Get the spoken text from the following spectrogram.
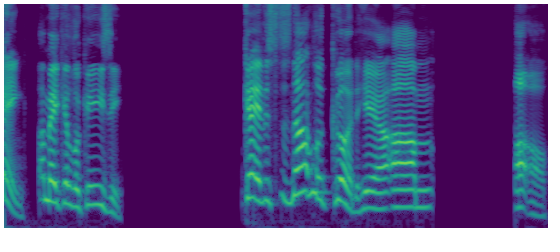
saying. I make it look easy. Okay, this does not look good here. Um, uh-oh.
